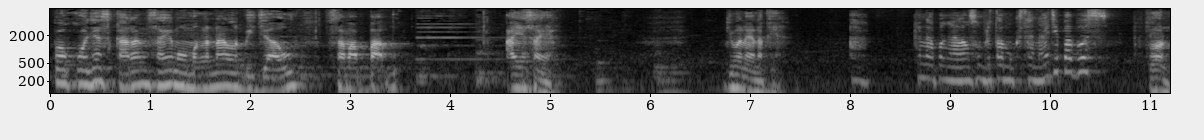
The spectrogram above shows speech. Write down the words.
Pokoknya sekarang saya mau mengenal lebih jauh sama Pak Bu... Ayah saya. Gimana enaknya? Ah, kenapa nggak langsung bertamu ke sana aja, Pak Bos? Lon,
